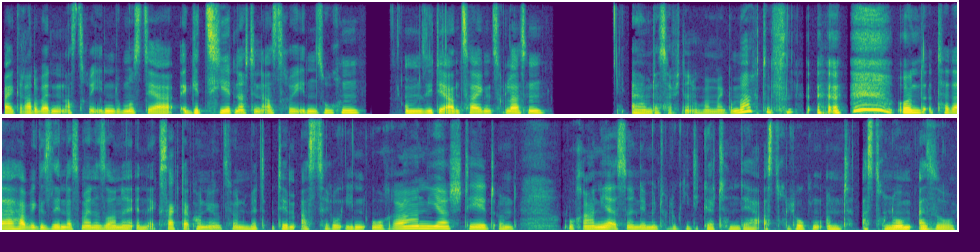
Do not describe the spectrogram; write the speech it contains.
weil gerade bei den Asteroiden, du musst ja gezielt nach den Asteroiden suchen, um sie dir anzeigen zu lassen. Ähm, das habe ich dann irgendwann mal gemacht. und tada, habe ich gesehen, dass meine Sonne in exakter Konjunktion mit dem Asteroiden Urania steht. Und Urania ist in der Mythologie die Göttin der Astrologen und Astronomen. Also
